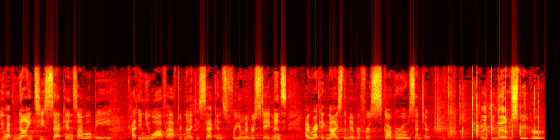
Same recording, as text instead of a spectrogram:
you have 90 seconds. I will be cutting you off after 90 seconds for your member statements. I recognize the member for Scarborough Centre. Thank you, Madam Speaker.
